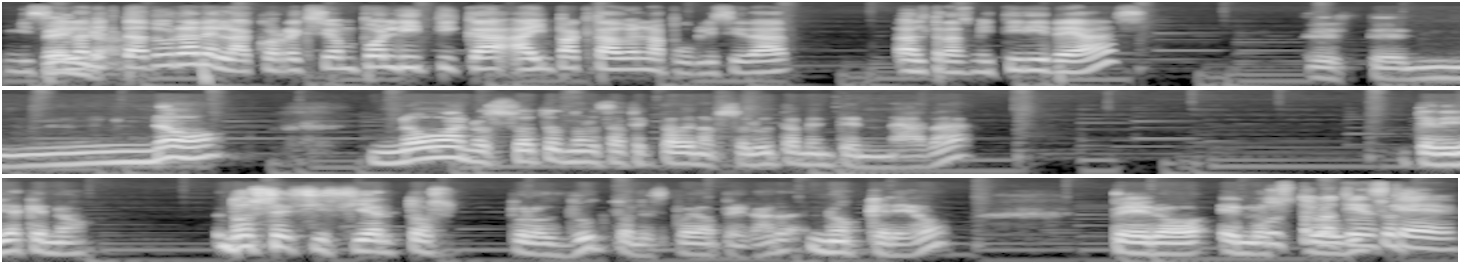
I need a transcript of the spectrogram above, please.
Dice, ¿la dictadura de la corrección política ha impactado en la publicidad al transmitir ideas? Este, no, no a nosotros no nos ha afectado en absolutamente nada. Te diría que no. No sé si ciertos productos les pueda pegar, no creo, pero en los Justo lo tienes que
